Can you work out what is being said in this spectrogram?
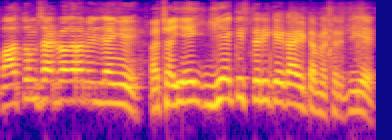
बाथरूम सेट वगैरह मिल जाएँगे। अच्छा ये ये किस तरीके का आइटम है सर जी ये?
